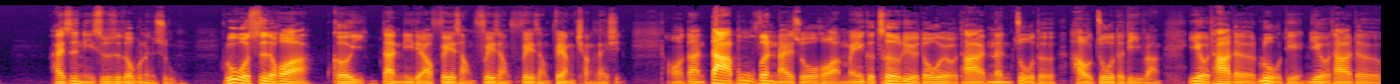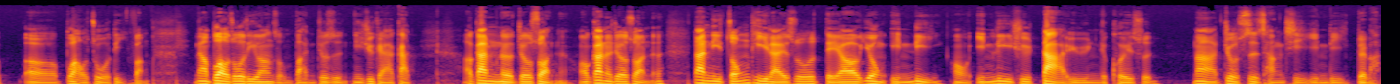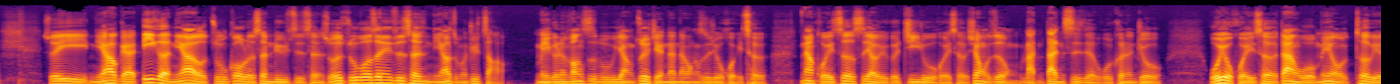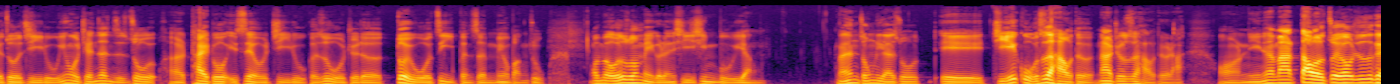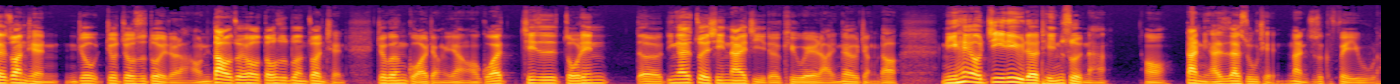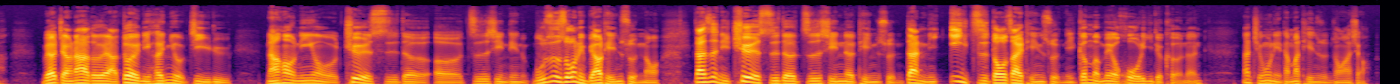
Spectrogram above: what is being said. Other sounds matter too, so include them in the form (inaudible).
还是你是不是都不能输？如果是的话，可以，但你得要非常非常非常非常强才行。哦，但大部分来说的话，每一个策略都会有它能做的好做的地方，也有它的弱点，也有它的呃不好做的地方。那不好做的地方怎么办？就是你去给他干，啊干了就算了，哦干了就算了。但你总体来说得要用盈利，哦盈利去大于你的亏损，那就是长期盈利，对吧？所以你要给第一个，你要有足够的胜率支撑。所谓足够胜率支撑，你要怎么去找？每个人方式不一样，最简单的方式就回撤。那回撤是要有一个记录回撤，像我这种懒蛋式的，我可能就我有回撤，但我没有特别做记录，因为我前阵子做呃太多 Excel 记录，可是我觉得对我自己本身没有帮助。我们我就说每个人习性不一样，反正总体来说，诶、结果是好的，那就是好的啦。哦，你他妈到了最后就是可以赚钱，你就就就是对的啦。哦，你到了最后都是不能赚钱，就跟国外讲一样。哦，国外其实昨天。呃，应该是最新那一集的 Q&A 啦，应该有讲到，你很有纪律的停损呐，哦，但你还是在输钱，那你就是个废物啦。不要讲那么多啦，对，你很有纪律，然后你有确实的呃执行停损，不是说你不要停损哦，但是你确实的执行了停损，但你一直都在停损，你根本没有获利的可能。那请问你他妈停损冲三小？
